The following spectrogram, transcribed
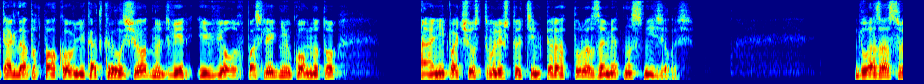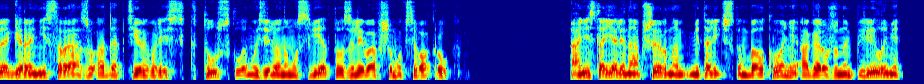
Когда подполковник открыл еще одну дверь и ввел их в последнюю комнату, они почувствовали, что температура заметно снизилась. Глаза Свегера не сразу адаптировались к тусклому зеленому свету, заливавшему все вокруг. Они стояли на обширном металлическом балконе, огороженном перилами,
